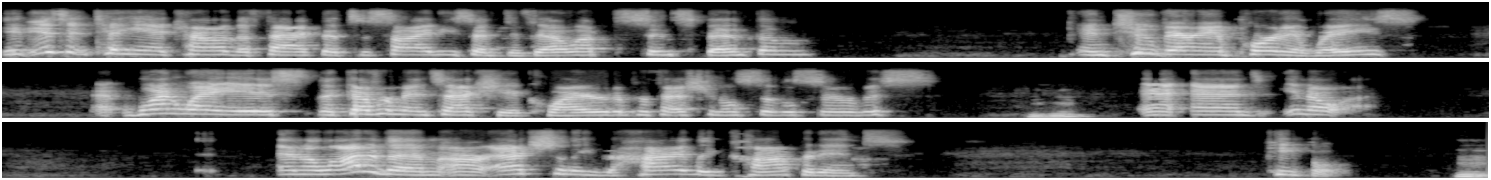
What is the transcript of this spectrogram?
it isn't taking account of the fact that societies have developed since Bentham in two very important ways. One way is the government's actually acquired a professional civil service. Mm-hmm. And, and, you know, and a lot of them are actually highly competent people mm-hmm.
